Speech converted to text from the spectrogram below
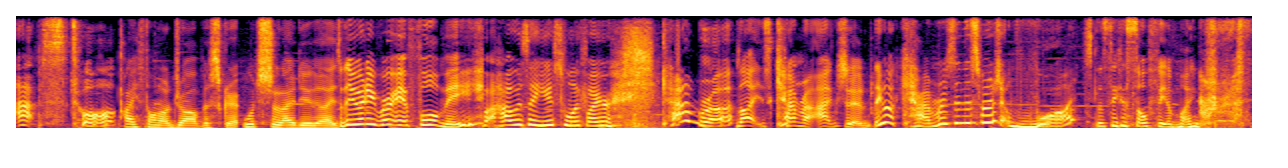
app store? Python or JavaScript? What should I do, guys? They already wrote it for me. But how is that useful if I camera? Lights, camera, action. They got cameras in this version? What? Let's take a selfie of Minecraft.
